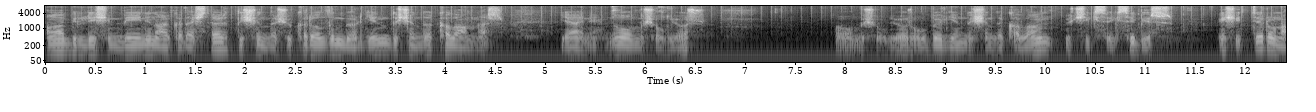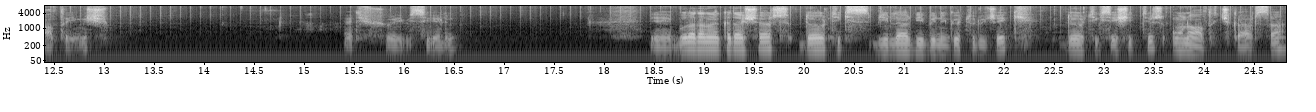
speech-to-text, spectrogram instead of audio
A birleşim B'nin arkadaşlar dışında şu karaladığım bölgenin dışında kalanlar. Yani ne olmuş oluyor? Ne olmuş oluyor? O bölgenin dışında kalan 3x eksi 1 eşittir 16'ymış. Evet şurayı bir silelim. Ee, buradan arkadaşlar 4x birler birbirini götürecek. 4x eşittir 16 çıkarsa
